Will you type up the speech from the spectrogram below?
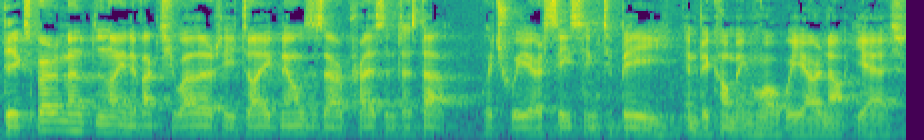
The experimental line of actuality diagnoses our present as that which we are ceasing to be in becoming what we are not yet.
